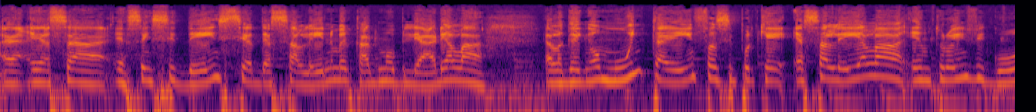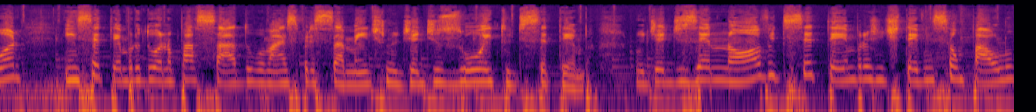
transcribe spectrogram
é, essa, essa incidência dessa lei no mercado imobiliário, ela ela ganhou muita ênfase porque essa lei ela entrou em vigor em setembro do ano passado, mais precisamente no dia 18 de setembro. No dia 19 de setembro a gente teve em São Paulo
